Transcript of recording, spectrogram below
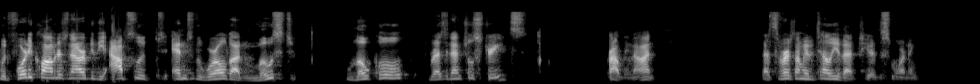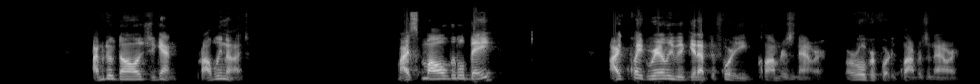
Would 40 kilometers an hour be the absolute end of the world on most local residential streets? Probably not. That's the first time I'm going to tell you that here this morning. I'm going to acknowledge again, probably not. My small little bay, I quite rarely would get up to 40 kilometers an hour or over 40 kilometers an hour.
